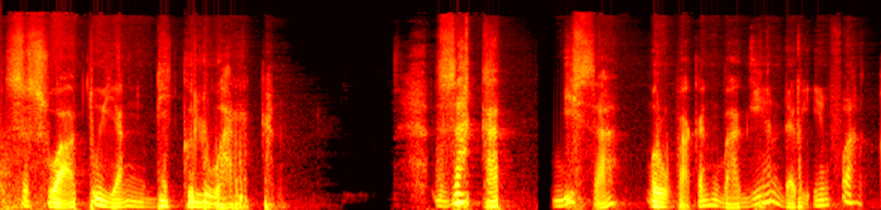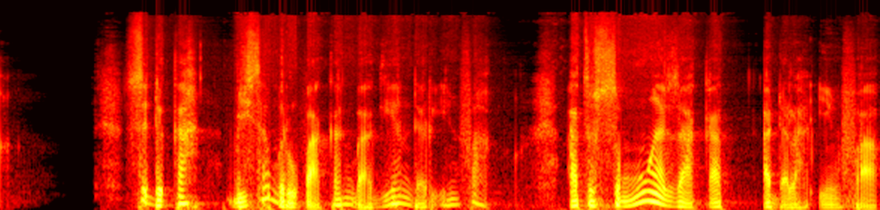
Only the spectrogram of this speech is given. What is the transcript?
sesuatu yang dikeluarkan. Zakat bisa merupakan bagian dari infak. Sedekah bisa merupakan bagian dari infak atau semua zakat adalah infak,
